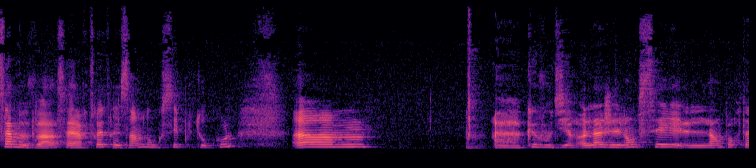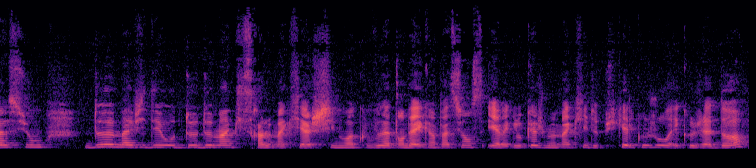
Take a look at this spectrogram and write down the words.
ça me va, ça a l'air très très simple donc c'est plutôt cool. Euh, euh, que vous dire? Là j'ai lancé l'importation de ma vidéo de demain qui sera le maquillage chinois que vous attendez avec impatience et avec lequel je me maquille depuis quelques jours et que j'adore.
